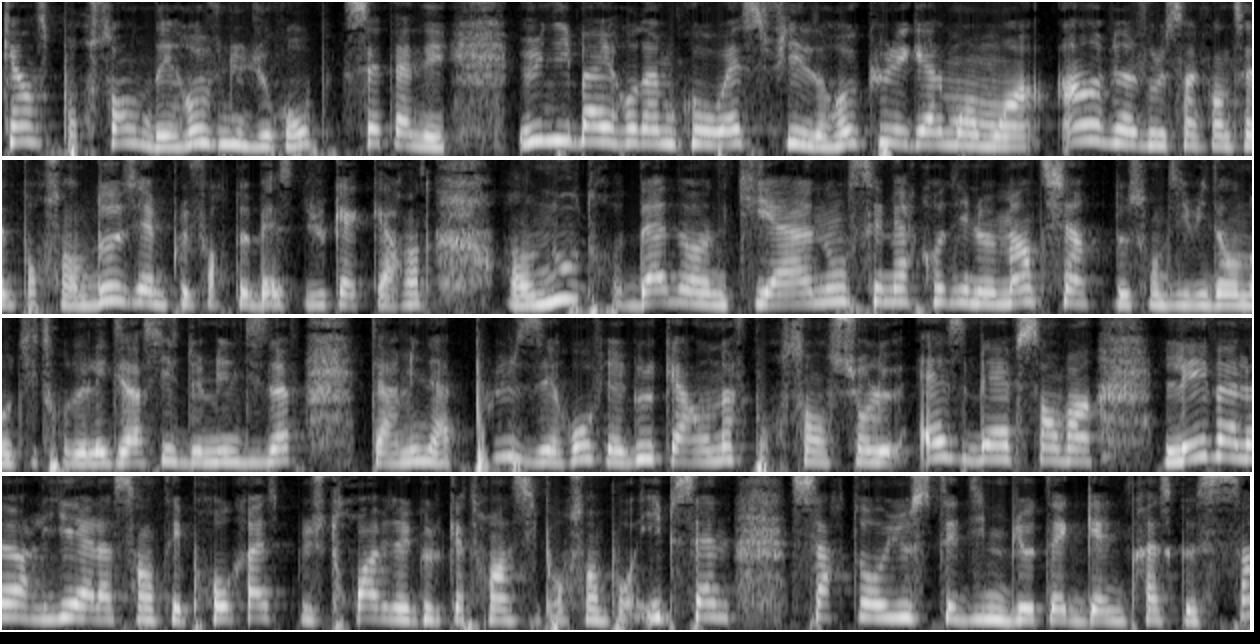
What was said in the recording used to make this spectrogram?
15% des revenus du groupe cette année. Unibail Rodamco Westfield recule également moins 1,57%, deuxième plus forte baisse du CAC 40. En outre, Danone, qui a annoncé mercredi le maintien de son dividende au titre de l'exercice 2019, termine à plus 0,49%. Sur le SBF 120, les valeurs liées à la santé progressent, plus 3,86% pour Ipsen. Sartorius Tedim Biotech gagne presque 5%.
